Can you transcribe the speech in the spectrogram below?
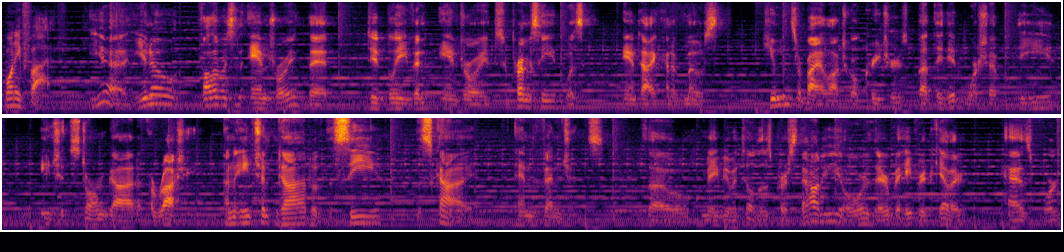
Twenty-five. Yeah, you know, Father was an android that did believe in android supremacy, was anti kind of most humans are biological creatures, but they did worship the ancient storm god Arashi, an ancient god of the sea, the sky, and vengeance. So maybe Matilda's personality or their behavior together has worked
